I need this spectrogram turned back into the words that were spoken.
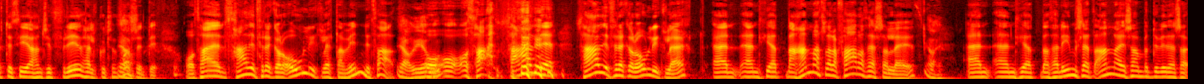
eftir því að hann sé friðhelgur sem Já. fórseti og það er, það er frekar ólíklegt að vinni það Já, ég- og, og, og það, það, er, það er frekar ólíklegt en, en hérna hann ætlar að fara þessa leið Já, en, en hérna það er ímislegt annað í sambandi við þessa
